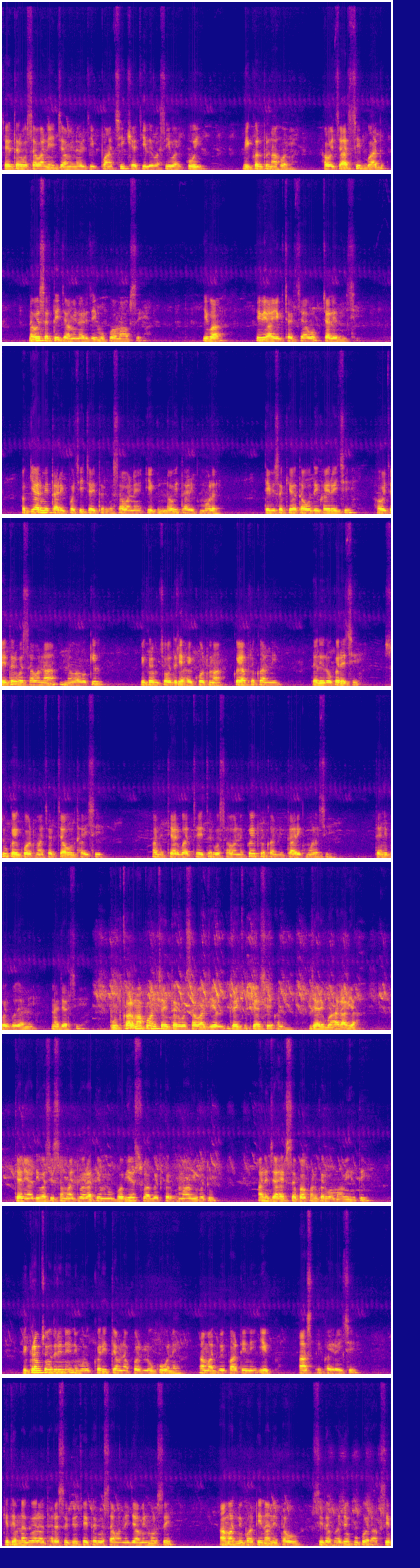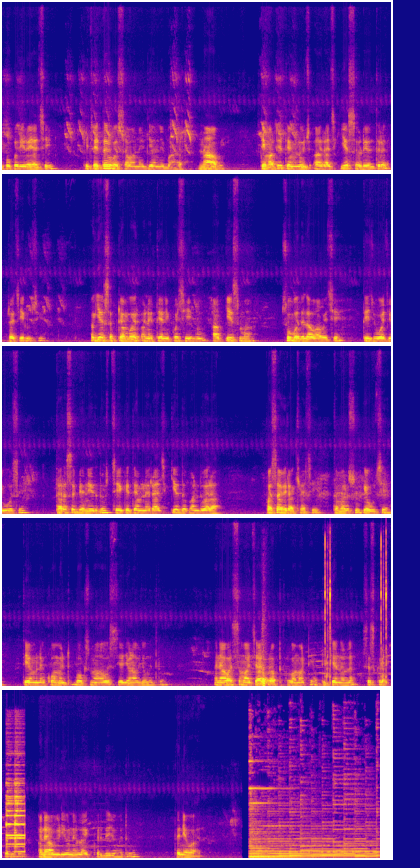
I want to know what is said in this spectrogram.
ચૈતર વસાવાની જામીન અરજી પાછી ખેંચી લેવા સિવાય કોઈ વિકલ્પ ના હોય. હવે ચાર્જશીટ બાદ નવેસરથી જામીન અરજી મૂકવામાં આવશે. એવા, એવી આ એક ચર્ચાઓ ચાલી રહી છે. અગિયારમી તારીખ પછી ચૈતર વસાવાને એક નવી તારીખ મળે, તેવી શક્યતાઓ દેખાઈ રહી છે. હવે ચૈતર વસાવાના નવા વકીલ વિક્રમ ચૌધરી હાઈકોર્ટમાં કયા પ્રકારની દલીલો કરે છે? શું કઈ કોર્ટમાં ચર્ચાઓ થાય છે? અને ત્યારબાદ ચૈતર વસાવાને કઈ પ્રકારની તારીખ મળે છે? તેની પર બધાની નજર છે. ભૂતકાળમાં પણ ચૈતર વસાવા જેલ જઈ ચૂક્યા છે અને જ્યારે બહાર આવ્યા, ત્યાંની આદિવાસી સમાજ દ્વારા તેમનું ભવ્ય સ્વાગત કરવામાં આવ્યું હતું. અને જાહેર સભા પણ કરવામાં આવી હતી. વિક્રમ ચૌધરીને નિમણૂક કરી તેમના પર લોકો અને આમ આદમી પાર્ટીની એક આશ દેખાઈ રહી છે કે તેમના દ્વારા ધારાસભ્ય ચૈતર વસાવાને જામીન મળશે. આમ આદમી પાર્ટીના નેતાઓ સીધા ભાજપ ઉપર આક્ષેપો કરી રહ્યા છે કે ચૈતર વસાવાને ધ્યાનની બહાર ના આવે. તે માટે તેમનું જ આ રાજકીય ષડયંત્ર રચેલું છે. અગિયાર સપ્ટેમ્બર અને તેની પછીનું આ કેસમાં શું બદલાવ આવે છે તે જોવા જેવું હશે. ધારાસભ્ય નિર્દોષ છે કે તેમને રાજકીય દબાણ દ્વારા ફસાવી રાખ્યા છે. તમારું શું કહેવું છે તે અમને કોમેન્ટ બોક્સમાં અવશ્ય જણાવજો મિત્રો. અને આવા સમાચાર પ્રાપ્ત કરવા માટે આપણી ચેનલને સબસ્ક્રાઈબ કરી અને આ વિડીયોને લાઈક કરી દેજો મિત્રો. ધન્યવાદ.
